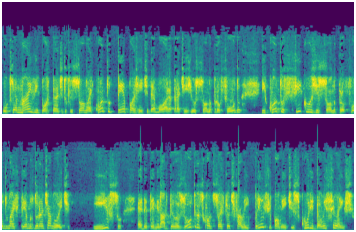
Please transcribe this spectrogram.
O que é mais importante do que o sono é quanto tempo a gente demora para atingir o sono profundo e quantos ciclos de sono profundo nós temos durante a noite. E isso é determinado pelas outras condições que eu te falei, principalmente escuridão e silêncio.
